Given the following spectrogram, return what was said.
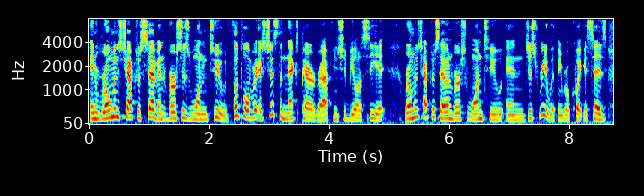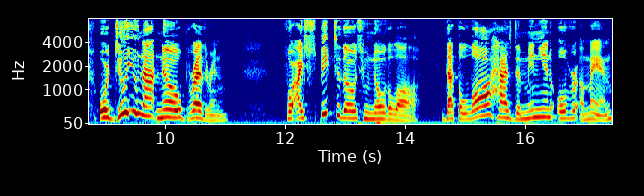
in Romans chapter 7, verses 1 and 2. Flip over, it's just the next paragraph. You should be able to see it. Romans chapter 7, verse 1, 2, and just read it with me real quick. It says, Or do you not know, brethren, for I speak to those who know the law, that the law has dominion over a man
